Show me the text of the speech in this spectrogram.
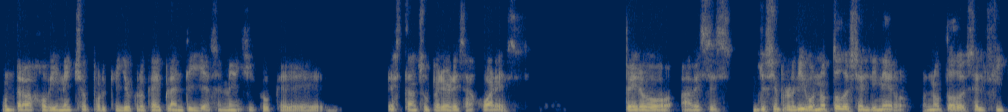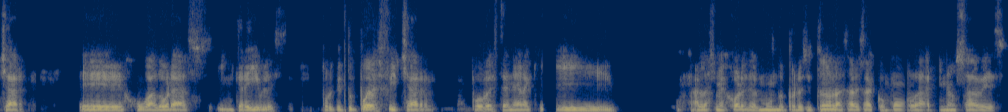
Un trabajo bien hecho porque yo creo que hay plantillas en México que están superiores a Juárez, pero a veces, yo siempre lo digo, no todo es el dinero, no todo es el fichar eh, jugadoras increíbles, porque tú puedes fichar, puedes tener aquí a las mejores del mundo, pero si tú no las sabes acomodar y no sabes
